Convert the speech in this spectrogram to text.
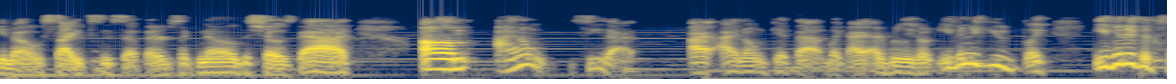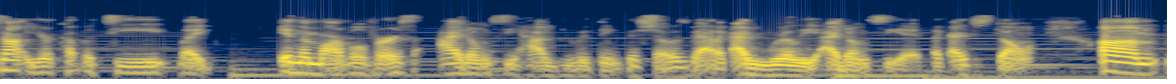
you know sites and stuff that are just like, no, the show's bad. Um, I don't see that. I, I don't get that. Like I, I really don't. Even if you like, even if it's not your cup of tea, like in the Marvel verse, I don't see how you would think the show is bad. Like I really I don't see it. Like I just don't. Um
